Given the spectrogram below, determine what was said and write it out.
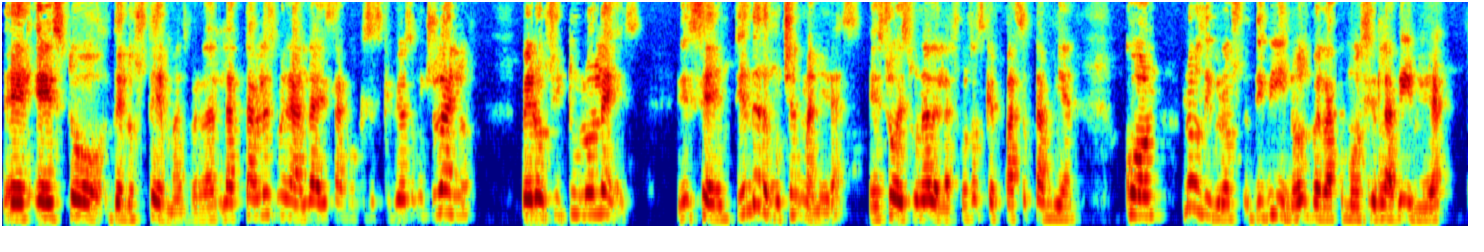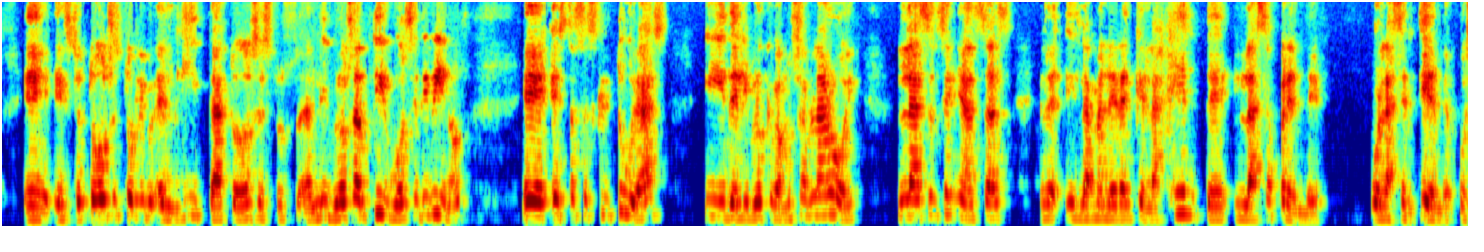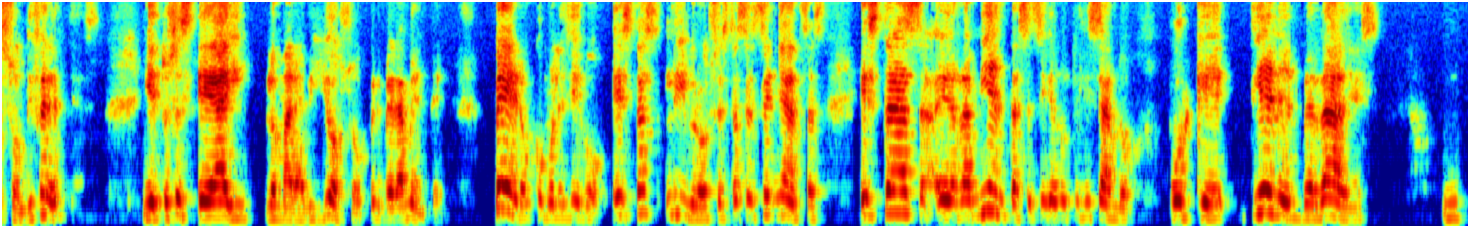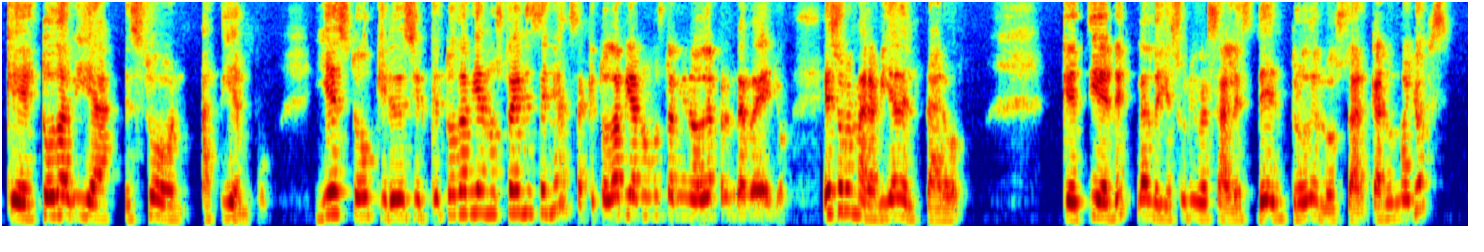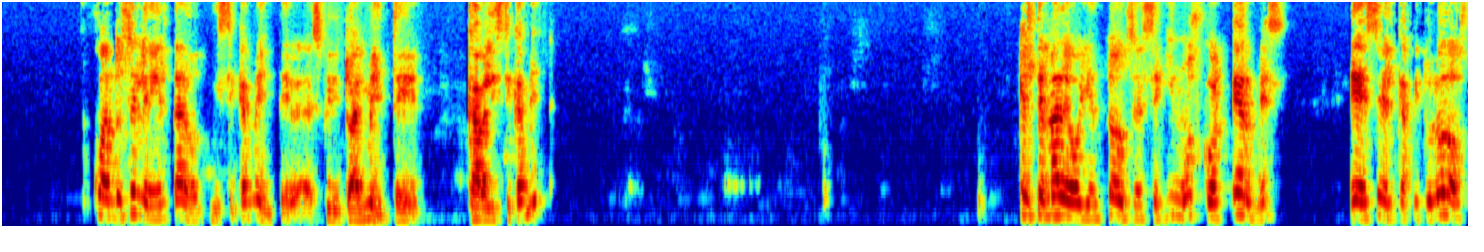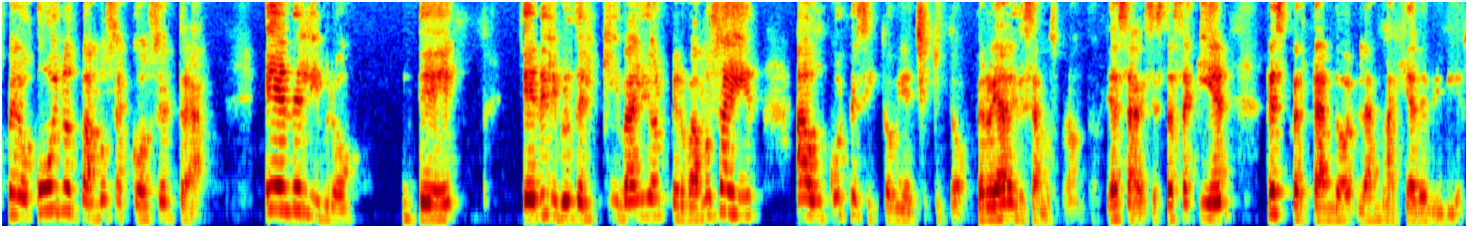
eh, esto de los temas, ¿verdad? La tabla esmeralda es algo que se escribió hace muchos años, pero si tú lo lees, se entiende de muchas maneras. Eso es una de las cosas que pasa también con los libros divinos, ¿verdad? Como decir la Biblia, eh, esto, todos estos libros, el Gita, todos estos eh, libros antiguos y divinos, eh, estas escrituras y del libro que vamos a hablar hoy, las enseñanzas y la manera en que la gente las aprende o las entiende, pues son diferentes. Y entonces he ahí lo maravilloso, primeramente. Pero, como les digo, estos libros, estas enseñanzas, estas herramientas se siguen utilizando porque tienen verdades que todavía son a tiempo. Y esto quiere decir que todavía nos traen enseñanza, que todavía no hemos terminado de aprender de ello. Eso me maravilla del tarot, que tiene las leyes universales dentro de los arcanos mayores. Cuando se lee el tarot místicamente, espiritualmente, cabalísticamente. El tema de hoy entonces, seguimos con Hermes, es el capítulo 2, pero hoy nos vamos a concentrar en el libro de, en el libro del Kibalión, pero vamos a ir a un cortecito bien chiquito, pero ya regresamos pronto. Ya sabes, estás aquí en Despertando la magia de vivir.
